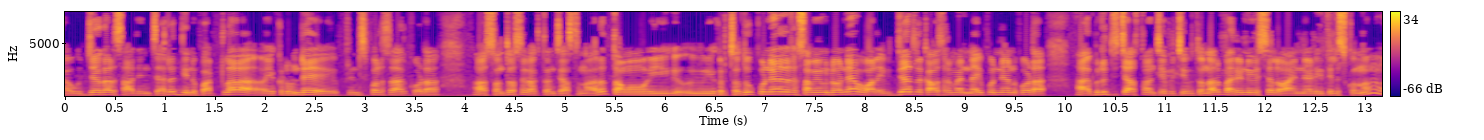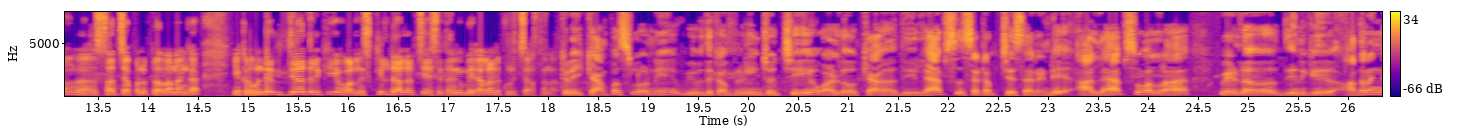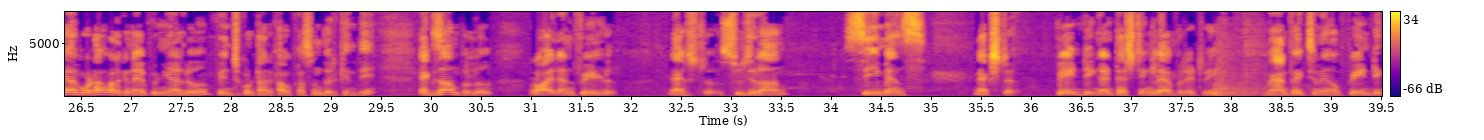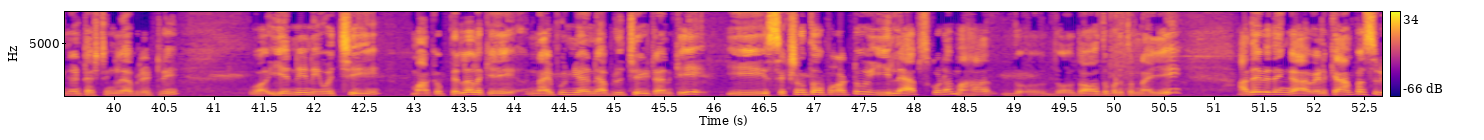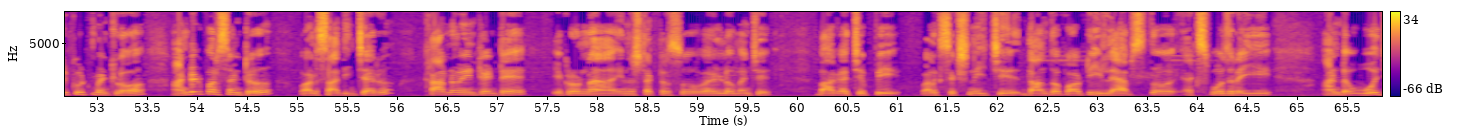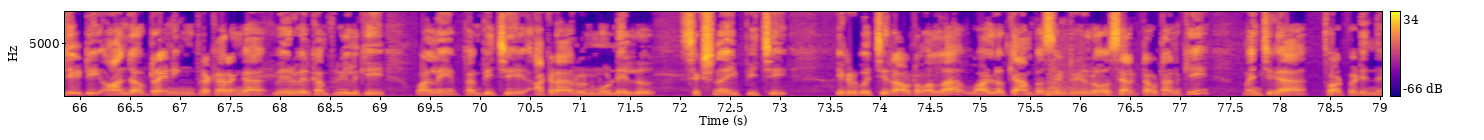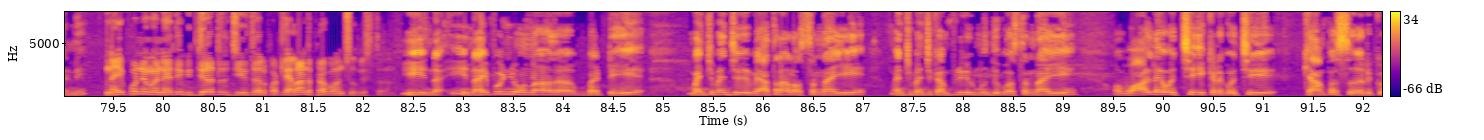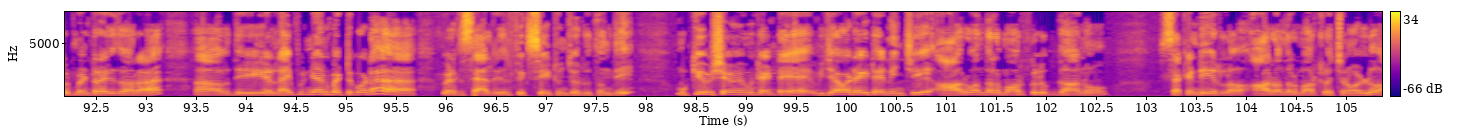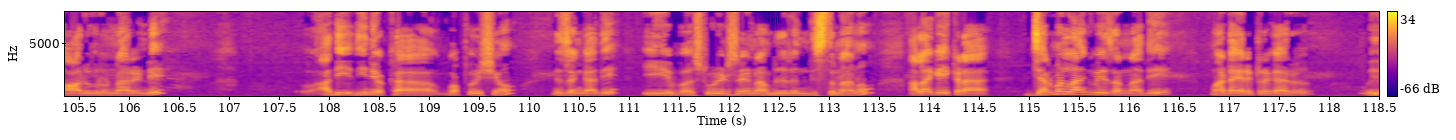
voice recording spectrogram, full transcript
ఉద్యోగాలు సాధించారు. దీని పట్ల ఇక్కడ ఉండే ప్రిన్సిపల్ సార్ కూడా సంతోషం వ్యక్తం చేస్తున్నారు. తమ ఈ- ఇక్కడ చదువుకునే సమయంలోనే వాళ్ళ విద్యార్థులకు అవసరమైన నైపుణ్యాన్ని కూడా అభివృద్ధి చేస్తామని చెప్పి చెబుతున్నారు. మరిన్ని విషయాలు ఆయన అడిగి తెలుసుకుందాం. సార్ చెప్పండి ప్రధానంగా ఇక్కడ ఉండే విద్యార్థులకి వాళ్ళని స్కిల్ డెవలప్ చేసేదానికి మీరు ఎలాంటి కృషి చేస్తున్నారు? ఇక్కడ ఈ క్యాంపస్లోని వివిధ కంపెనీల నుంచి వచ్చి వాళ్ళు క్యా- అది ల్యాబ్స్ సెటప్ చేశారండి. ఆ ల్యాబ్స్ వల్ల వీళ్ళు దీనికి అదనంగా కూడా వాళ్ళకి నైపుణ్యాలు పెంచుకోవటానికి అవకాశం దొరికింది. Example Royal Enfield next Suzlon Siemens next painting and testing laboratory manufacturing of painting and testing laboratory ఇవన్నీ వచ్చి మాకు పిల్లలకి నైపుణ్యాన్ని అభివృద్ధి చేయడానికి ఈ శిక్షణతో పాటు ఈ ల్యాబ్స్ కూడా మహా దో- దో- దోహదపడుతున్నాయి. అదేవిధంగా వీళ్ళ క్యాంపస్ రిక్రూట్మెంట్లో హండ్రెడ్ పర్సెంట్ వాళ్ళు సాధించారు. కారణం ఏంటంటే ఇక్కడ ఉన్న ఇన్స్ట్రక్టర్స్ వాళ్ళు మంచి బాగా చెప్పి వాళ్ళకి శిక్షణ ఇచ్చి దాంతోపాటు ఈ ల్యాబ్స్తో ఎక్స్పోజర్ అయ్యి and OJT on job training ప్రకారంగా వేరు వేరు కంపెనీలకి వాళ్ళని పంపించి అక్కడ రెండు మూడు నెలలు శిక్షణ ఇప్పించి ఇక్కడికి వచ్చి రావటం వల్ల వాళ్ళు క్యాంపస్ ఇంటర్వ్యూలో సెలెక్ట్ అవడానికి మంచిగా తోడ్పడిందండి. నైపుణ్యం అనేది విద్యార్థుల జీవితాల పట్ల ఎలాంటి ప్రభావం చూపిస్తుంది? ఈ ఈ నైపుణ్యం ఉన్న బట్టి మంచి మంచి వేతనాలు వస్తున్నాయి మంచి మంచి కంపెనీలు ముందుకు వస్తున్నాయి వాళ్ళే వచ్చి ఇక్కడికి వచ్చి క్యాంపస్ రిక్రూట్మెంట్ డ్రైవ్ ద్వారా వీళ్ళ నైపుణ్యాన్ని బట్టి కూడా వీళ్ళకి శాలరీలు ఫిక్స్ చేయటం జరుగుతుంది. ముఖ్య విషయం ఏమిటంటే విజయవాడ ఐటీ నుంచి ఆరు వందల మార్కులకు గాను సెకండ్ ఇయర్లో ఆరు వందల మార్కులు వచ్చిన వాళ్ళు ఆరుగురు ఉన్నారండి. అది దీని యొక్క గొప్ప విషయం. నిజంగా అది. ఈ స్టూడెంట్స్ నేను అభినందిస్తున్నాను. అలాగే ఇక్కడ జర్మన్ లాంగ్వేజ్ అన్నది మా డైరెక్టర్ గారు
